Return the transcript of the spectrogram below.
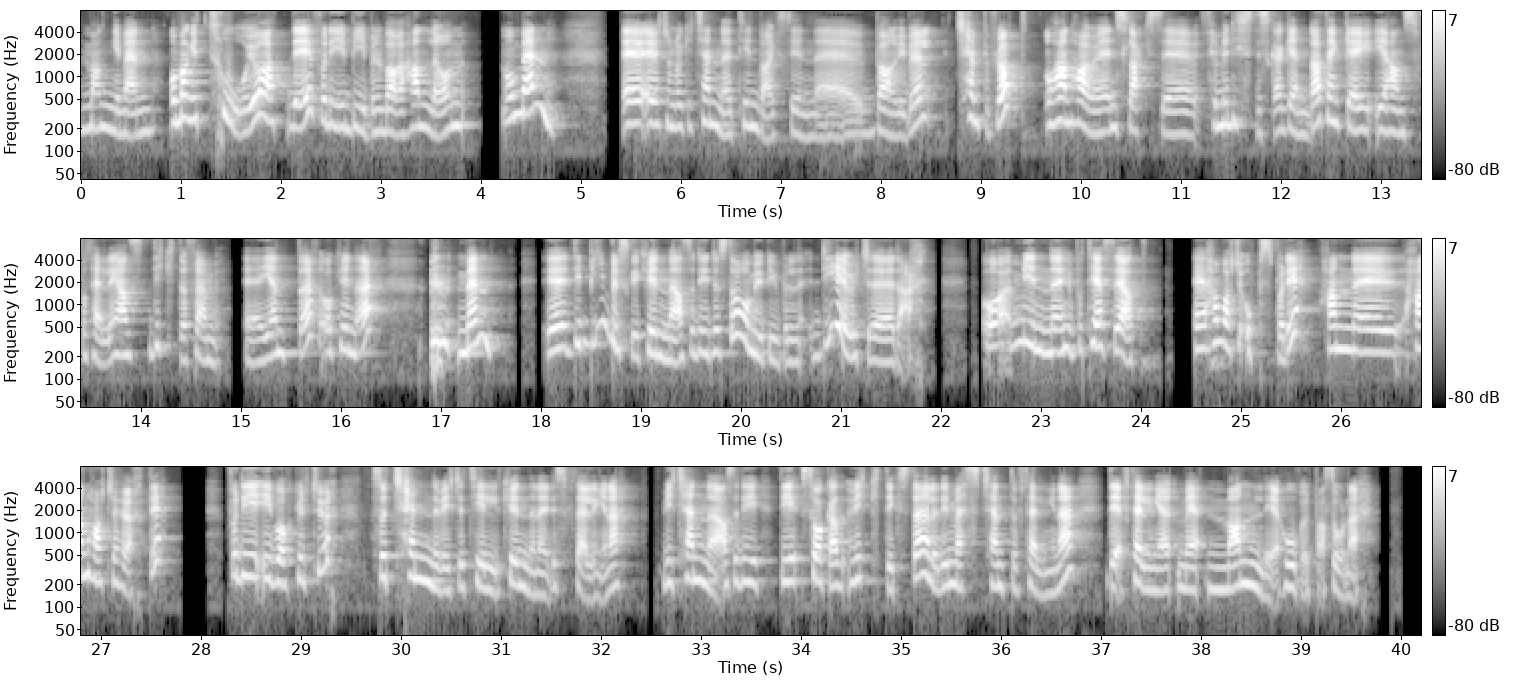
mange menn. Og mange tror jo at det er fordi Bibelen bare handler om, om menn. Eh, jeg vet ikke om dere kjenner Tindberg sin eh, barnebibel. Kjempeflott. Og han har jo en slags eh, feministisk agenda, tenker jeg, i hans fortelling. Han dikter frem jenter og kvinner. Men de bibelske kvinnene, altså de det står om i Bibelen, de er jo ikke der. Og min hypotese er at Eh, han var ikke obs på de. Han, eh, han, har ikke hørt de. Fordi i vår kultur så kjenner vi ikke til kvinnene i disse fortellingene. Vi kjenner, altså De, de såkalt viktigste, eller de mest kjente fortellingene, det er fortellinger med mannlige hovedpersoner.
